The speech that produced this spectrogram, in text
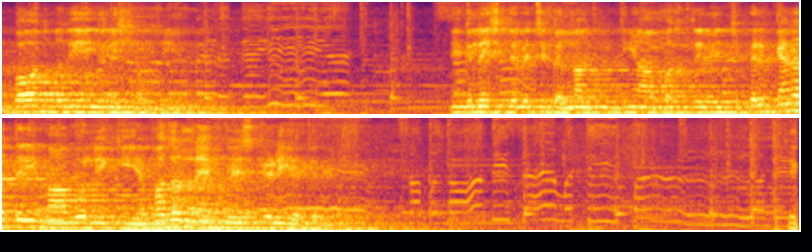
ਬਹੁਤ ਵਧੀਆ ਇੰਗਲਿਸ਼ ਆਉਂਦੀ ਹੈ। ਇੰਗਲਿਸ਼ ਦੇ ਵਿੱਚ ਗੱਲਾਂ ਕੀਤੀਆਂ ਆਪਸ ਦੇ ਵਿੱਚ। ਫਿਰ ਕਹਿੰਦਾ, ਤੇਰੀ ਮਾਂ ਬੋਲੀ ਕੀ ਹੈ? ਮਦਰ ਲੈਂਗੁਏਜ ਕਿਹੜੀ ਹੈ ਤੇਰੀ? ਤੇ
